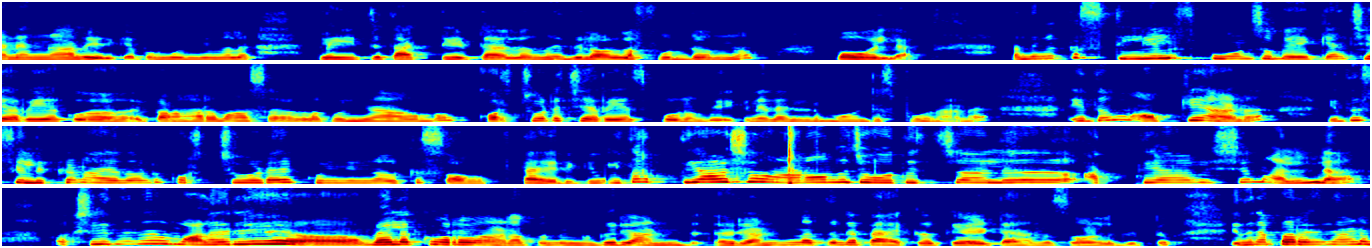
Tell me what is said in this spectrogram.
അനങ്ങാതെ ഇരിക്കും. അപ്പം കുഞ്ഞുങ്ങൾ പ്ലേറ്റ് തട്ടിയിട്ടാലൊന്നും ഇതിലുള്ള ഫുഡൊന്നും പോവില്ല. നിങ്ങൾക്ക് സ്റ്റീൽ സ്പൂൺസ് ഉപയോഗിക്കാൻ ചെറിയ ഇപ്പം ആറ് മാസമുള്ള കുഞ്ഞാകുമ്പോൾ കുറച്ചുകൂടെ ചെറിയ സ്പൂൺ ഉപയോഗിക്കണം. ഇത് എന്റെ മോന്റെ സ്പൂണാണ് ഇതും ഓക്കെയാണ് ഇത് സിലിക്കൺ ആയതുകൊണ്ട് കുറച്ചുകൂടെ കുഞ്ഞുങ്ങൾക്ക് സോഫ്റ്റ് ആയിരിക്കും. ഇത് അത്യാവശ്യമാണോ എന്ന് ചോദിച്ചാൽ അത്യാവശ്യമല്ല. പക്ഷെ ഇതിന് വളരെ വില കുറവാണ് അപ്പം നിങ്ങൾക്ക് രണ്ട് രണ്ടെണ്ണത്തിന്റെ പാക്കൊക്കെ ആയിട്ട് ആമസോണിൽ കിട്ടും. ഇതിനെ പറയുന്നതാണ്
